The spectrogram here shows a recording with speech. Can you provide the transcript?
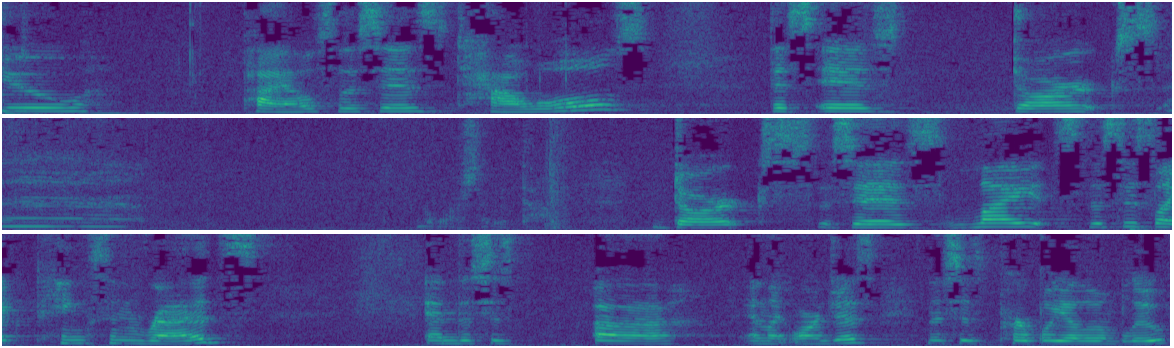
Into piles. This is towels, this is darks. Uh, I'm gonna wash that with that. Darks. This is lights. This is like pinks and reds. And this is, uh, and like oranges. And this is purple, yellow, and blue.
